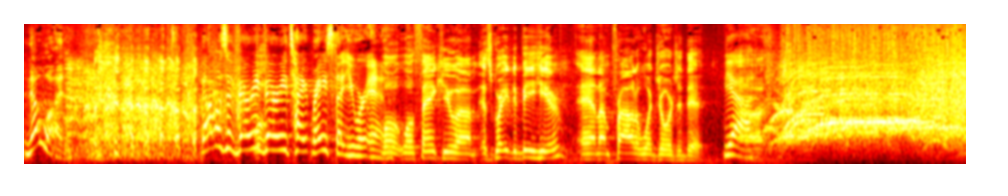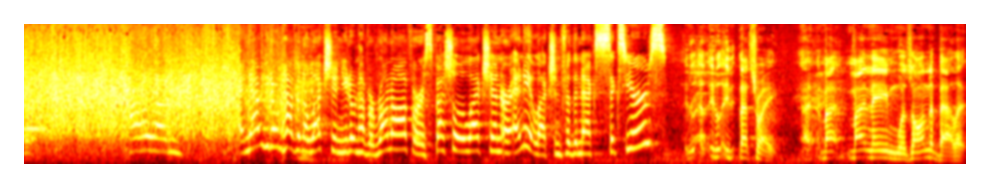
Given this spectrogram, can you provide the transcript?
No one. that was a very, well, very tight race that you were in. Well, well thank you. Um, it's great to be here, and I'm proud of what Georgia did. Yeah. Uh, And now you don't have an election, you don't have a runoff or a special election or any election for the next six years? That's right. My, my name was on the ballot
